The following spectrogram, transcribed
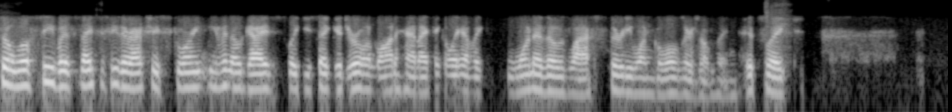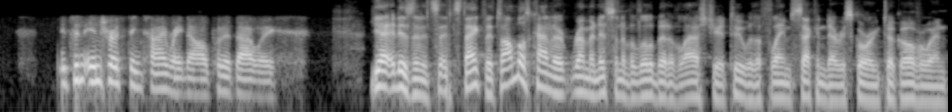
So we'll see, but it's nice to see they're actually scoring, even though guys like you said, Gaudreau and Monahan, I think only have like one of those last 31 goals or something. It's like it's an interesting time right now. I'll put it that way. Yeah, it is, and it's it's thankful. It's almost kind of reminiscent of a little bit of last year too, where the Flames secondary scoring took over when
